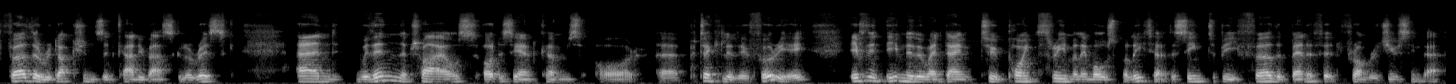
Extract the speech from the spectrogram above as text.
further reductions in cardiovascular risk. And within the trials, Odyssey outcomes, or uh, particularly Fourier, even, even if they went down to 0.3 millimoles per litre, there seemed to be further benefit from reducing that.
